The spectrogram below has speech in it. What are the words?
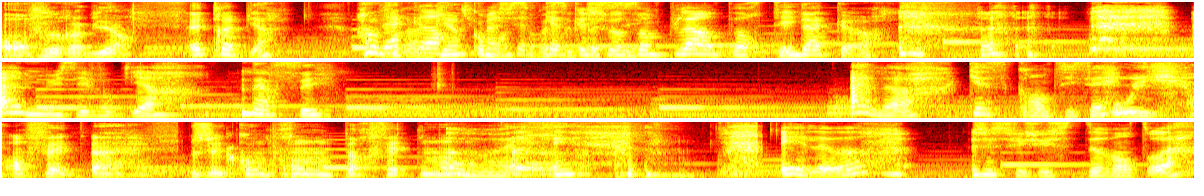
On verra bien. Et Très bien. On verra bien tu comment ça va se quelque passer. chose, un plat emporté. D'accord. Amusez-vous bien. Merci. Alors, qu'est-ce qu'on disait? Oui, en fait, euh, je comprends parfaitement. Ouais. Hello, je suis juste devant toi.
